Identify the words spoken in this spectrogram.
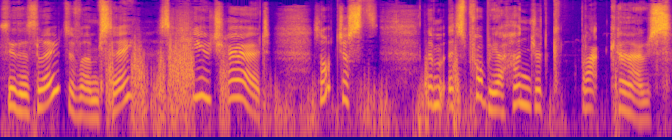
See, there's loads of them, see? It's a huge herd. It's not just, them, there's probably a hundred black cows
